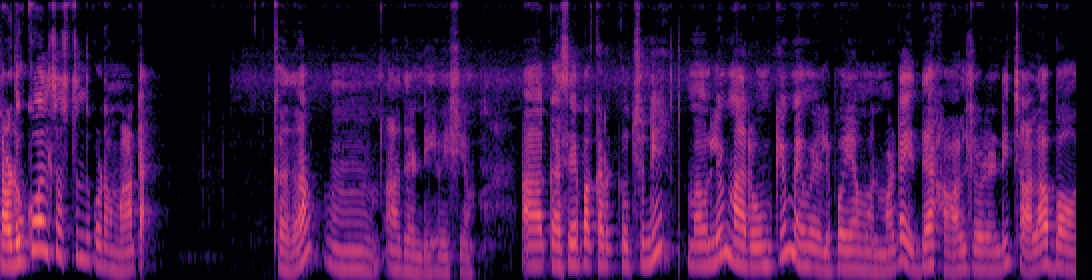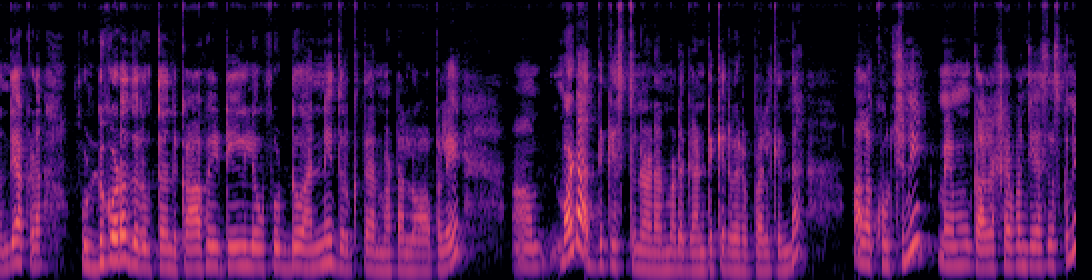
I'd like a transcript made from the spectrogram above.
తడుకోవాల్సి వస్తుంది కూడా మాట. కదా? అదండి విషయం. కాసేపు అక్కడ కూర్చుని మళ్ళీ మా రూమ్కి మేము వెళ్ళిపోయాము అనమాట ఇదే హాల్ చూడండి. చాలా బాగుంది. అక్కడ ఫుడ్ కూడా దొరుకుతుంది. కాఫీ టీలు ఫుడ్ అన్నీ దొరుకుతాయి అనమాట లోపలే వాడు అద్దెకి ఇస్తున్నాడు అనమాట గంటకి ఇరవై రూపాయల కింద. అలా కూర్చుని మేము కాలక్షేపం చేసేసుకుని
